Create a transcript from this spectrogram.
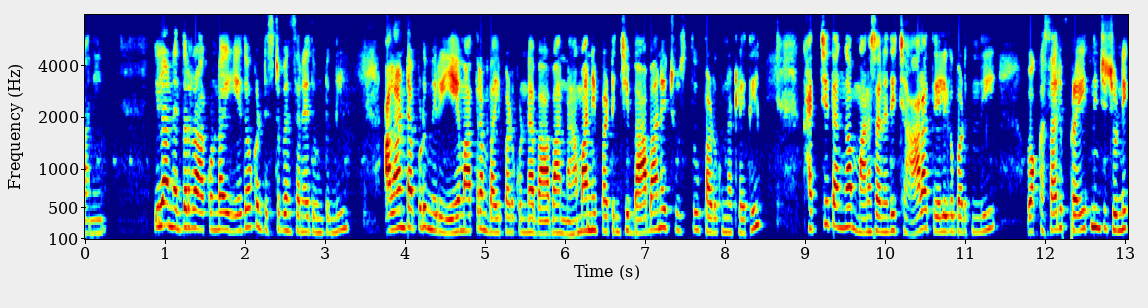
కానీ ఇలా నిద్ర రాకుండా ఏదో ఒక డిస్టర్బెన్స్ అనేది ఉంటుంది. అలాంటప్పుడు మీరు ఏమాత్రం భయపడకుండా బాబా నామాన్ని పఠించి బాబానే చూస్తూ పడుకున్నట్లయితే ఖచ్చితంగా మనసు అనేది చాలా తేలిక పడుతుంది. ఒక్కసారి ప్రయత్నించి చూడండి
